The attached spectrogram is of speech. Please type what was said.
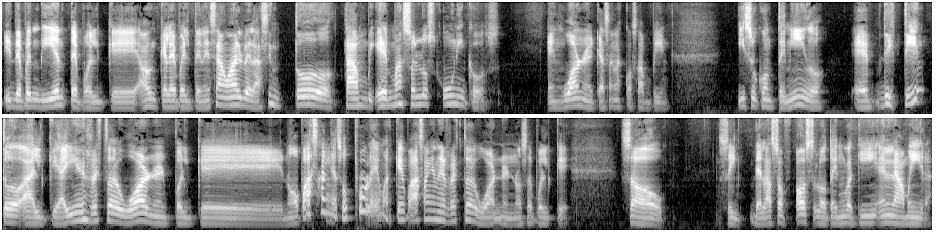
independiente porque aunque le pertenece a Marvel, hacen todo tan bien. Es más, son los únicos en Warner que hacen las cosas bien. Y su contenido es distinto al que hay en el resto de Warner porque no pasan esos problemas que pasan en el resto de Warner. No sé por qué. So, Sí, The Last of Us lo tengo aquí en la mira.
